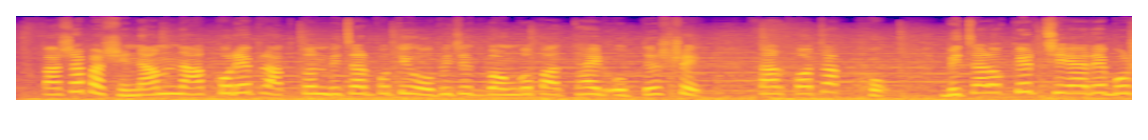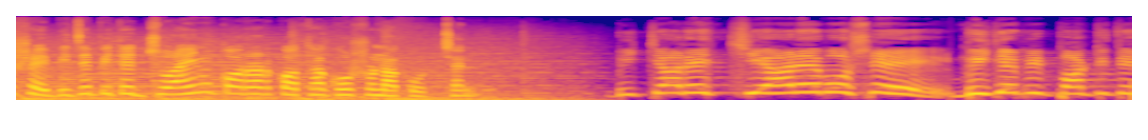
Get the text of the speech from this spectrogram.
পাশাপাশি নাম না করে প্রাক্তন বিচারপতি অভিজিৎ গঙ্গোপাধ্যায়ের উদ্দেশ্যে তার কটাক্ষ, বিচারকের চেয়ারে বসে বিজেপিতে জয়েন করার কথা ঘোষণা করছেন। বিচারের চেয়ারে বসে বিজেপি পার্টিতে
